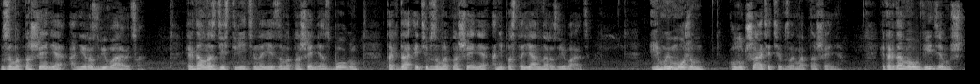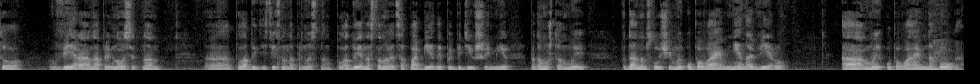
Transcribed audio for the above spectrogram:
Взаимоотношения, они развиваются. Когда у нас действительно есть взаимоотношения с Богом, тогда эти взаимоотношения, они постоянно развиваются. И мы можем улучшать эти взаимоотношения. И тогда мы увидим, что вера, она приносит нам э, плоды. Действительно, она приносит нам плоды, она становится победой, победившей мир, потому что мы в данном случае мы уповаем не на веру, а мы уповаем на Бога.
